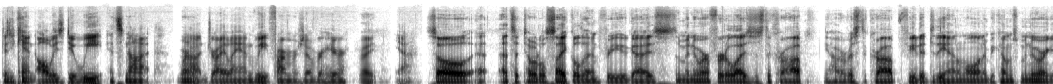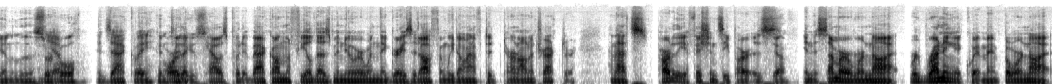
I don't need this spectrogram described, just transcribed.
because you can't always do wheat. It's not we're not dry land wheat farmers over here. right. So uh, that's a total cycle then for you guys. The manure fertilizes the crop. You harvest the crop, feed it to the animal, and it becomes manure again. And the circle. exactly. Or the cows put it back on the field as manure when they graze it off, and we don't have to turn on a tractor. And that's part of the efficiency part. Is Yeah. In the summer we're not we're running equipment, but we're not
